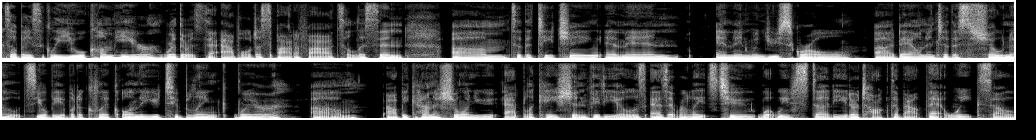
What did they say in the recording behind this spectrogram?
So basically, you will come here, whether it's to Apple, to Spotify, to listen um, to the teaching, and then and then when you scroll uh, down into the show notes, you'll be able to click on the YouTube link where um, I'll be kind of showing you application videos as it relates to what we've studied or talked about that week. So,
